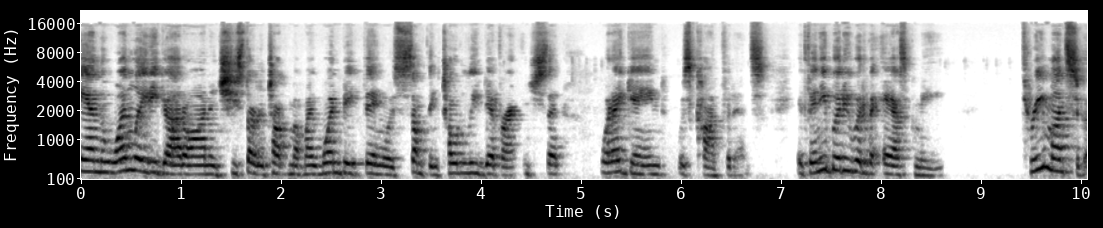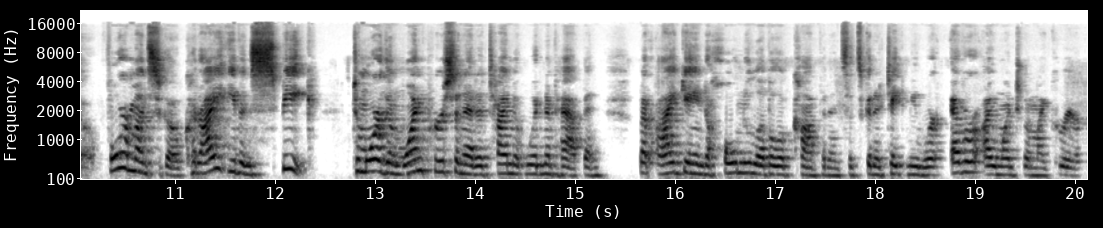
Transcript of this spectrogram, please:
And the one lady got on and she started talking about my one big thing was something totally different. And she said, What I gained was confidence. If anybody would have asked me three months ago, four months ago, could I even speak to more than one person at a time, it wouldn't have happened but I gained a whole new level of confidence that's going to take me wherever I want to in my career.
